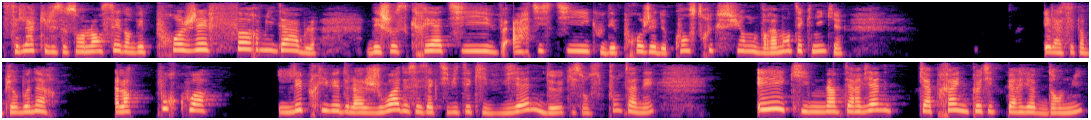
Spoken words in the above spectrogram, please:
c'est là qu'ils se sont lancés dans des projets formidables des choses créatives, artistiques ou des projets de construction vraiment techniques. Et là, c'est un pur bonheur. Alors pourquoi les priver de la joie de ces activités qui viennent d'eux, qui sont spontanées et qui n'interviennent qu'après une petite période d'ennui?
